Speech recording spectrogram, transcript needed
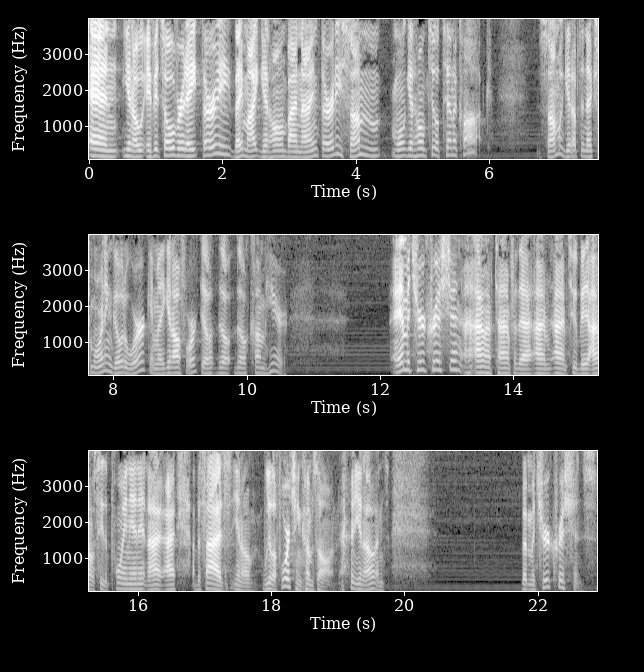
And, you know, if it's over at 8.30, they might get home by 9.30. Some won't get home till 10 o'clock. Some will get up the next morning, go to work, and when they get off work, they'll, they'll, they'll come here. Amateur Christian, I don't have time for that. I'm, I'm too busy. I don't see the point in it. And I, I, besides, you know, Wheel of Fortune comes on, you know, and but mature Christians,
